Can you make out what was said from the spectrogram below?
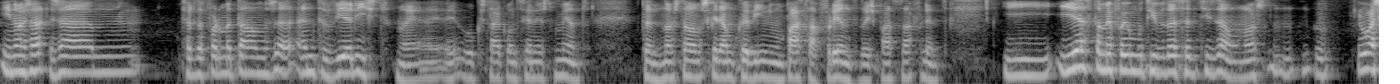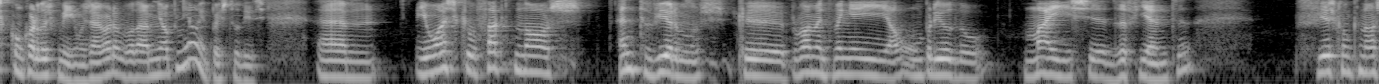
e nós já, já, de certa forma, estávamos a antever isto, não é? é? O que está a acontecer neste momento. Portanto, nós estávamos, se calhar, um bocadinho, um passo à frente, dois passos à frente. E, e esse também foi o motivo dessa decisão. Nós, eu acho que concordas comigo, mas já agora vou dar a minha opinião e depois tu dizes. Um, eu acho que o facto de nós antevermos que provavelmente vem aí um período mais eh, desafiante, fez com que nós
